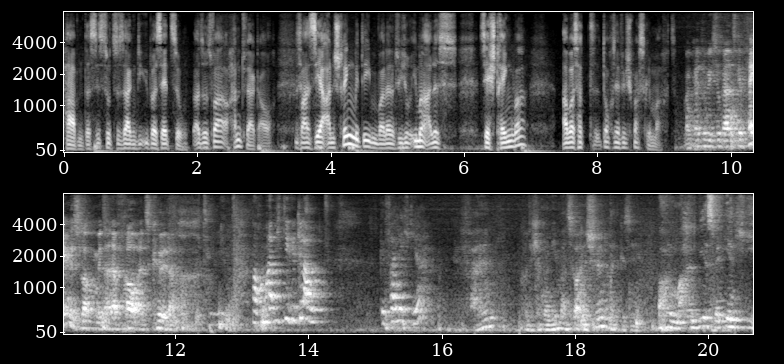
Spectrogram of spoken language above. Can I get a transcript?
haben. Das ist sozusagen die Übersetzung. Also es war Handwerk auch. Es war sehr anstrengend mit ihm, weil er natürlich auch immer alles sehr streng war. Aber es hat doch sehr viel Spaß gemacht. Man könnte mich sogar ins Gefängnis locken mit einer Frau als Köder. Warum habe ich dir geglaubt? Gefalle ich dir? Gefallen? Gott, ich habe noch niemals so eine Schönheit gesehen. Warum machen wir es, wenn ihr nicht die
